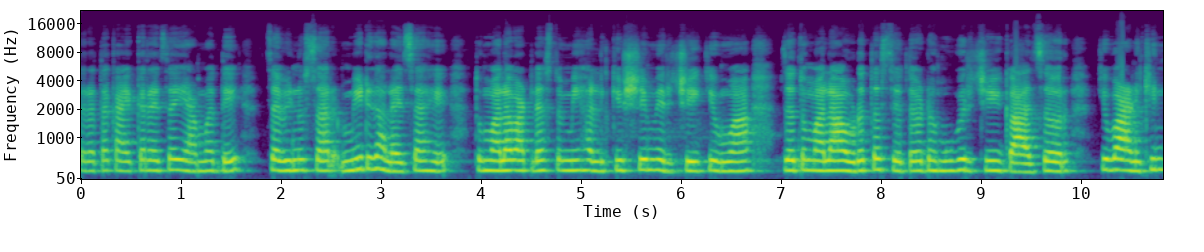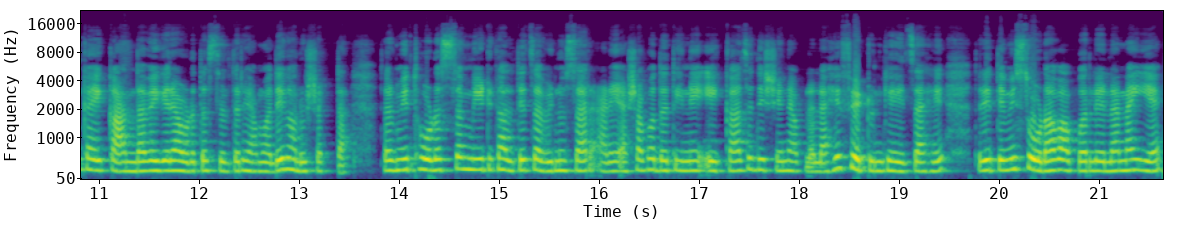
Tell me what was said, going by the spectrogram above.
तर आता काय करायचं? यामध्ये चवीनुसार मीठ घालायचं आहे. तुम्हाला वाटल्यास तुम्ही हलकीशी मिरची किंवा जर तुम्हाला आवडत असेल तर ढमू मिरची गाजर किंवा आणखीन काही कांदा वगैरे आवडत असेल तर ह्यामध्ये घालू शकता. तर मी थोडंसं मीठ घालते चवीनुसार आणि अशा पद्धतीने एकाच दिशेने आपल्याला हे फेटून घ्यायचं आहे. तर इथे मी सोडा वापरलेला नाही आहे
